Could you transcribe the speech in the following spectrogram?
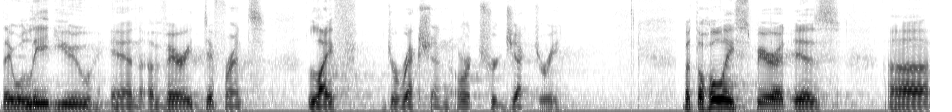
They will lead you in a very different life direction or trajectory. But the Holy Spirit is uh,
